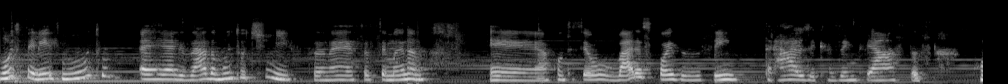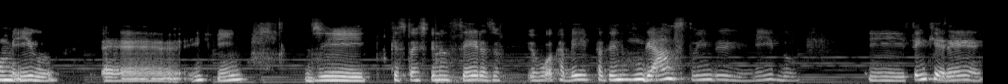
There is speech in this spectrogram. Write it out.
muito feliz, muito é, realizada, muito otimista, né? Essa semana é, aconteceu várias coisas assim trágicas entre aspas comigo, é, enfim, de questões financeiras. Eu, eu acabei fazendo um gasto indevido e sem querer.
